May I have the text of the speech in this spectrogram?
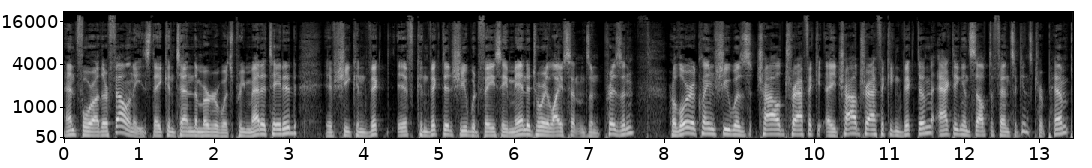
and four other felonies. They contend the murder was premeditated. If she convict if convicted, she would face a mandatory life sentence in prison. Her lawyer claims she was child traffic a child trafficking victim acting in self defense against her pimp.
